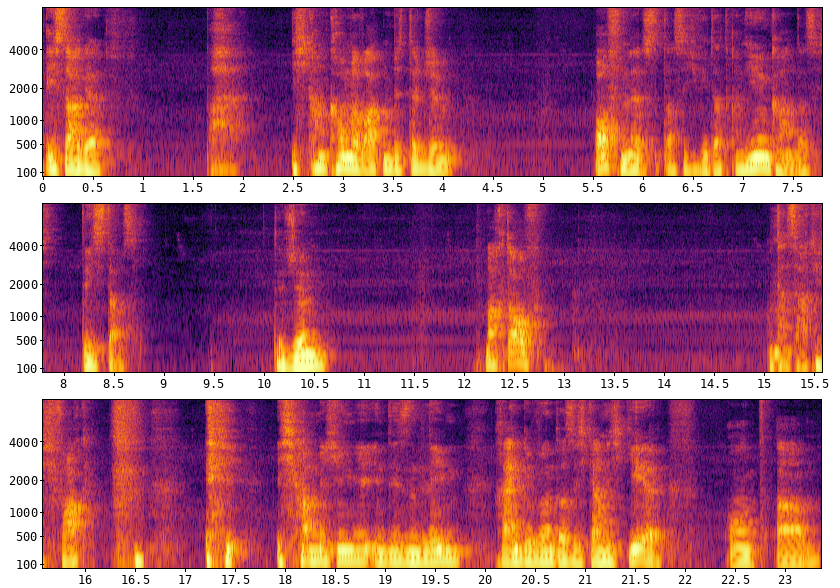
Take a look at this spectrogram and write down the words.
ich sage, ich kann kaum erwarten, bis der Gym offen ist, dass ich wieder trainieren kann, dass ich dies, das. Der Gym macht auf. Und dann sage ich, fuck, ich, ich habe mich irgendwie in diesen Leben reingewöhnt, dass ich gar nicht gehe. Und ähm,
